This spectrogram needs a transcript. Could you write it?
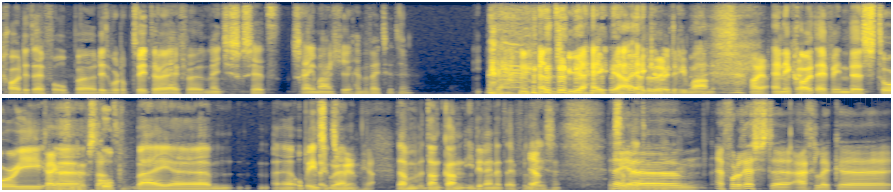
gooi dit even op... dit wordt op Twitter even netjes gezet. Schemaatje. Hebben wij Twitter? Ja, dat doe jij. Ja, ja, ik weer ik. drie maanden. Oh ja. En ik gooi het even in de story eh, kop bij, ehm, eh, op Instagram. Dan, dan kan iedereen het even lezen. Dus Nee, we ehm, en voor de rest eh, eigenlijk, nou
